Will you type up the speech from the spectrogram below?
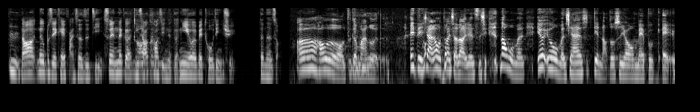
嗯，然后那个不是也可以反射自己，所以那个你只要靠近那个，你也会被拖进去的那种。啊，好恶哦、这个蛮恶的。哎、等一下，让我突然想到一件事情。那我们因为因为我们现在是电脑都是用 MacBook Air，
